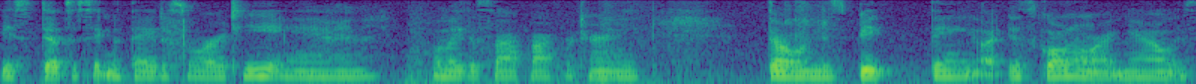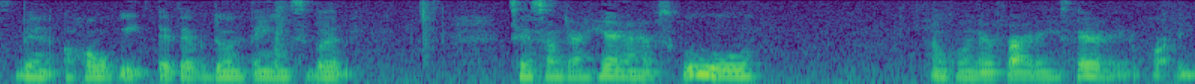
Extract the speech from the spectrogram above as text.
it's Delta Sigma Theta sorority and Omega Psi Phi fraternity throwing this big thing. It's going on right now. It's been a whole week that they were doing things, but since I'm down here and I have school, I'm going there Friday and Saturday to party.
